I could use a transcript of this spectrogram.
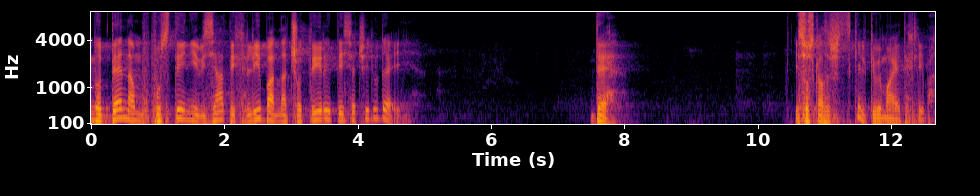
ну де нам в пустині взяти хліба на чотири тисячі людей? Де? Ісус каже, скільки ви маєте хліба?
